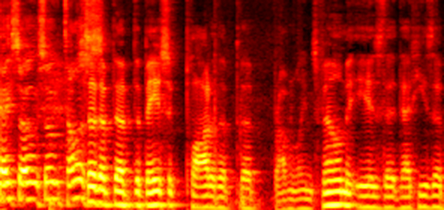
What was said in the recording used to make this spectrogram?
Okay. So so tell us. So the, the the basic plot of the the Robin Williams film is that that he's a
